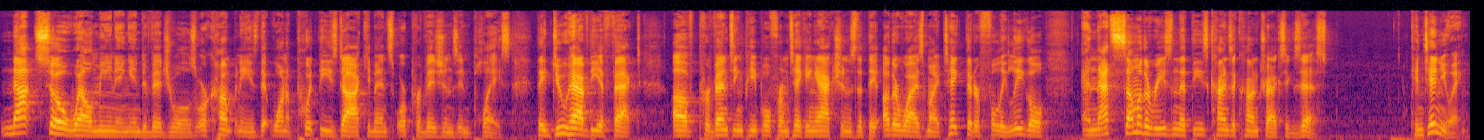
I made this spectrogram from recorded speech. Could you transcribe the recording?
not so well meaning individuals or companies that want to put these documents or provisions in place. They do have the effect of preventing people from taking actions that they otherwise might take that are fully legal. And that's some of the reason that these kinds of contracts exist. Continuing.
